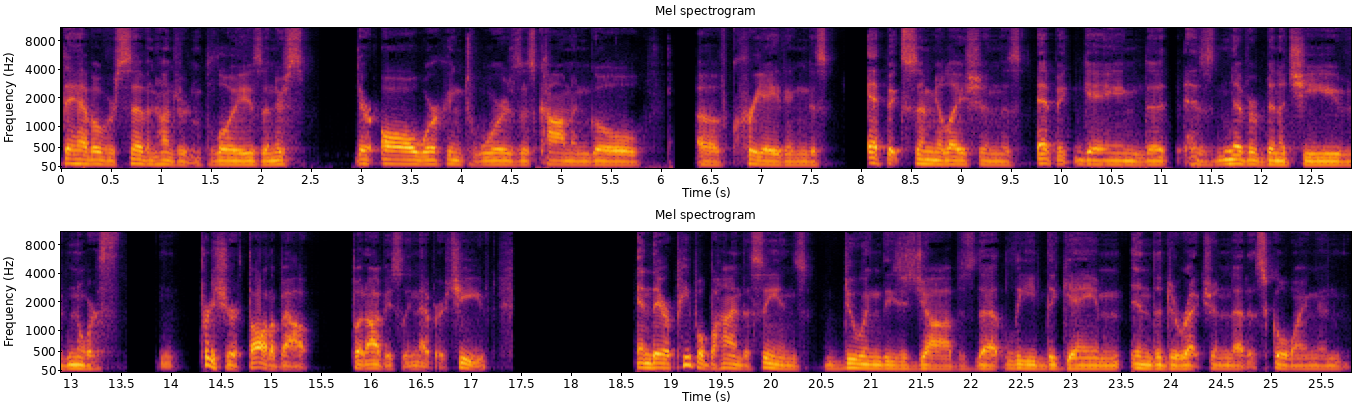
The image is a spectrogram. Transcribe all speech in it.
they have over 700 employees and there's they're all working towards this common goal of creating this epic simulation, this epic game that has never been achieved nor th- pretty sure thought about, but obviously never achieved. And there are people behind the scenes doing these jobs that lead the game in the direction that it's going. And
